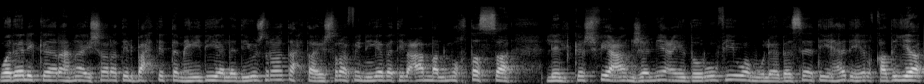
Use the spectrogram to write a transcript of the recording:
وذلك رهن إشارة البحث التمهيدي الذي يجرى تحت إشراف النيابة العامة المختصة للكشف عن جميع ظروف وملابسات هذه القضية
